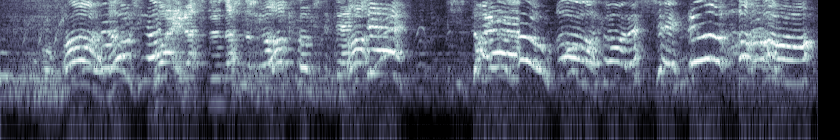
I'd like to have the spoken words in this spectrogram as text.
Oh! No, she's not. Why? That's the that's She's the not not. close to. Oh. Dead. She's dying. Oh my oh. god, that's sick. No! Oh,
